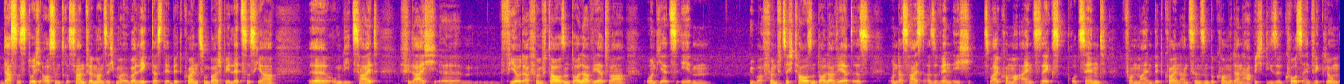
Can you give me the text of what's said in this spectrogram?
das ist durchaus interessant, wenn man sich mal überlegt, dass der Bitcoin zum Beispiel letztes Jahr äh, um die Zeit vielleicht äh, 4.000 oder 5.000 Dollar wert war und jetzt eben über 50.000 Dollar wert ist. Und das heißt also, wenn ich 2,16 Prozent von meinen Bitcoin an Zinsen bekomme, dann habe ich diese Kursentwicklung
